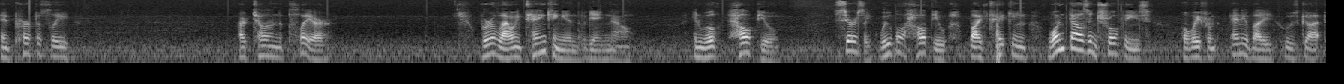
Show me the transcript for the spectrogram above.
and purposely are telling the player we're allowing tanking in the game now and we'll help you. Seriously, we will help you by taking 1,000 trophies away from anybody who's got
